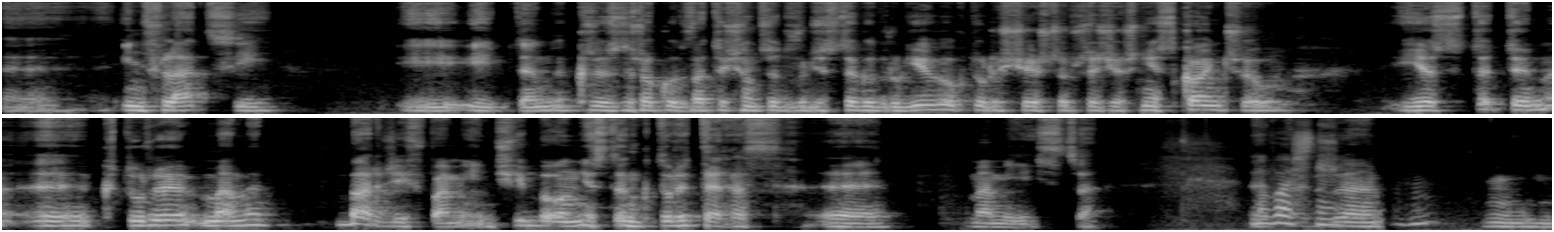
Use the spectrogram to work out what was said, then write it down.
e, inflacji i, i ten kryzys roku 2022, który się jeszcze przecież nie skończył, jest tym, e, który mamy bardziej w pamięci, bo on jest ten, który teraz e, ma miejsce. No właśnie. Także Mhm. mm,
